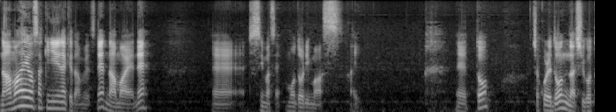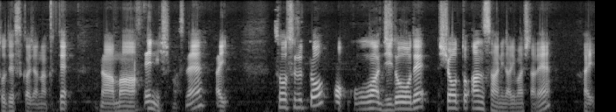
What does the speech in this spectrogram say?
名前を先に入れなきゃダメですね。名前ね。えー、すいません。戻ります。はい。えっと、じゃあこれどんな仕事ですかじゃなくて、名前にしますね。はい。そうすると、お、ここが自動でショートアンサーになりましたね。はい。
